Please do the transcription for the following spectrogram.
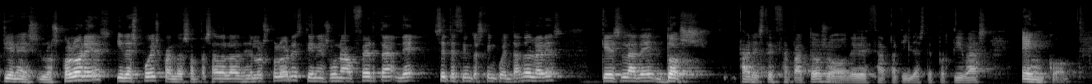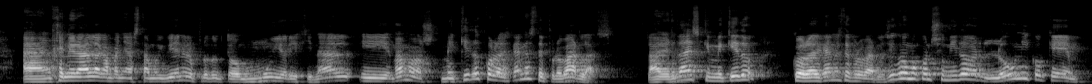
tienes los colores, y después, cuando se han pasado las de los colores, tienes una oferta de 750 dólares que es la de dos pares de zapatos o de zapatillas deportivas Enco. Ah, en general la campaña está muy bien, el producto muy original y vamos, me quedo con las ganas de probarlas. La verdad es que me quedo con las ganas de probarlas. Yo como consumidor lo único que,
